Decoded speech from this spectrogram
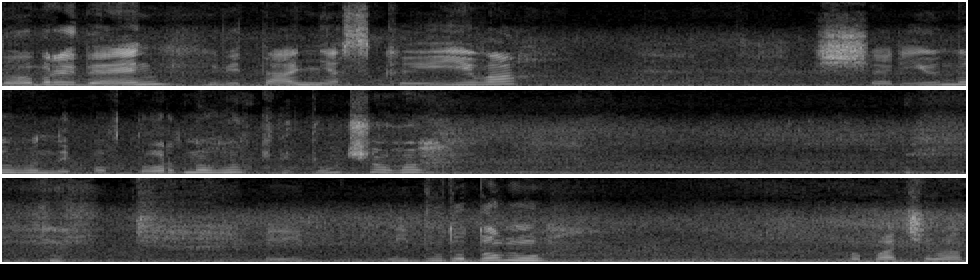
Добрий день, вітання з Києва. З чарівного, неповторного, квітучого. Йду додому, побачила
